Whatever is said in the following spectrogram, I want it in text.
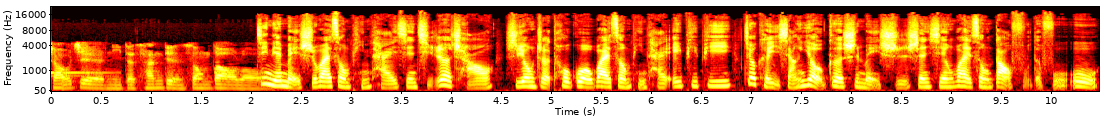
小姐，你的餐点送到喽。近年美食外送平台掀起热潮，使用者透过外送平台 APP 就可以享有各式美食生鲜外送到府的服务，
